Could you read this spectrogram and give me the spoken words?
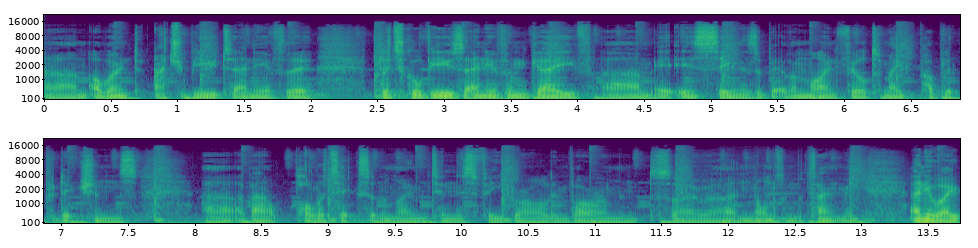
Um, I won't attribute any of the political views that any of them gave. Um, it is seen as a bit of a minefield to make public predictions uh, about politics at the moment in this febrile environment, so uh, none of them would thank me. Anyway,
